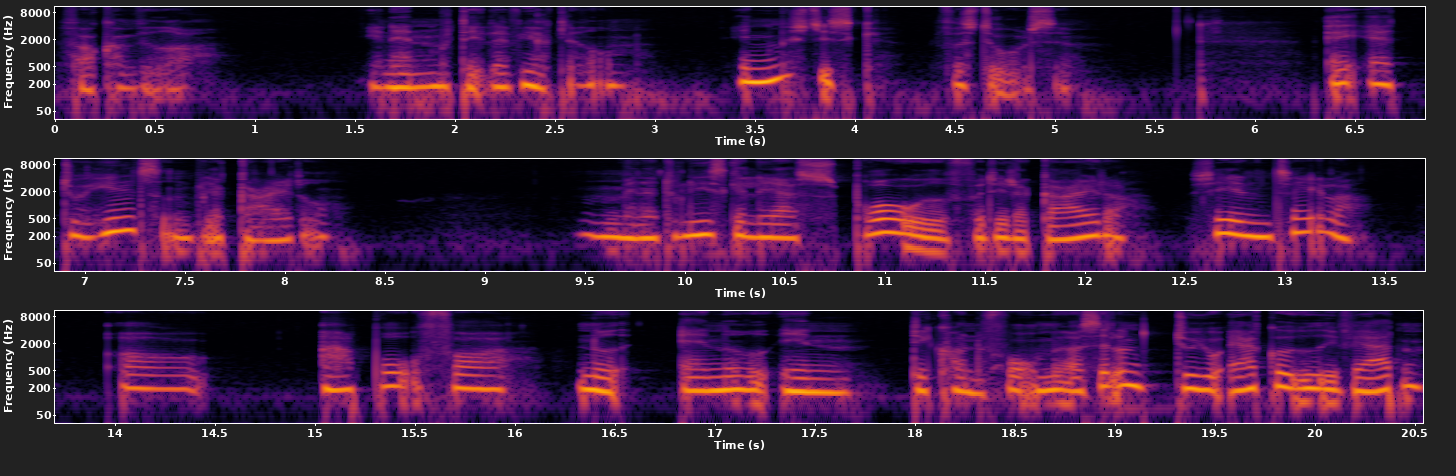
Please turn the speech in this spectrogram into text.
for at komme videre. En anden model af virkeligheden. En mystisk forståelse af, at du hele tiden bliver guidet. Men at du lige skal lære sproget for det, der guider. Sjælen taler. Og har brug for noget andet end det konforme. Og selvom du jo er gået ud i verden,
